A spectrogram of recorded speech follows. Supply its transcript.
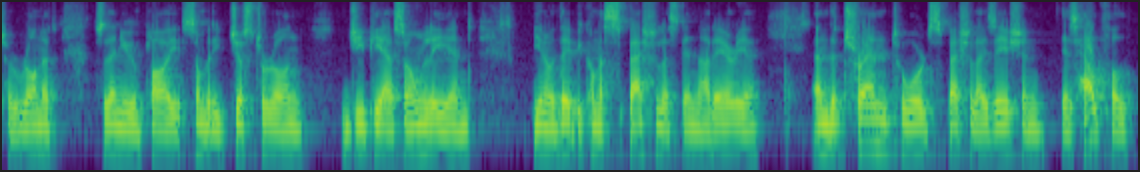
to run it. So then you employ somebody just to run GPS only, and you know they become a specialist in that area, and the trend towards specialization is helpful,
